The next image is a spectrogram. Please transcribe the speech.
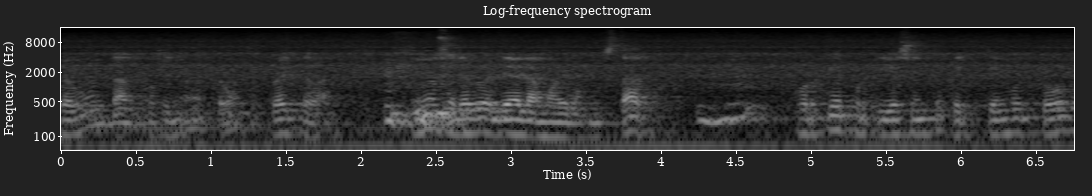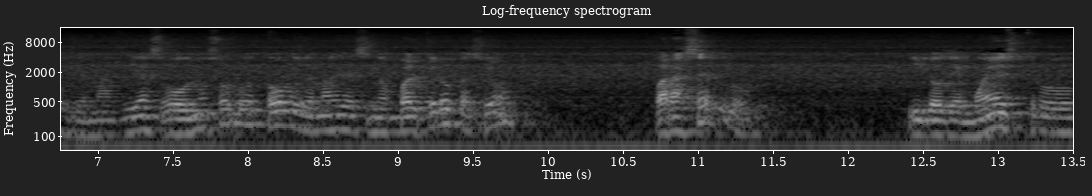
preguntan, o si no me preguntan, pues ahí te va. Yo no celebro el Día del Amor y la Amistad. ¿Por qué? Porque yo siento que tengo todos los demás días, o no solo todos los demás días, sino cualquier ocasión para hacerlo. Y lo demuestro,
